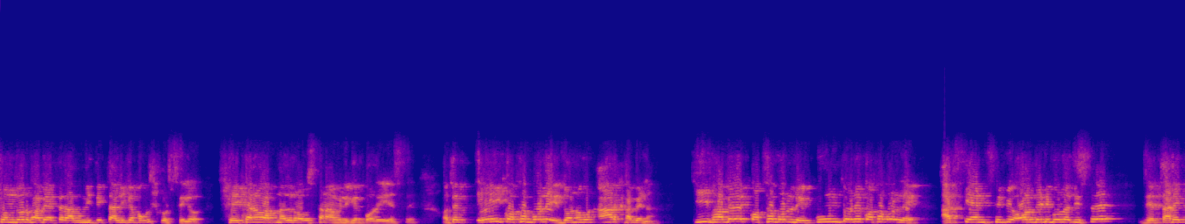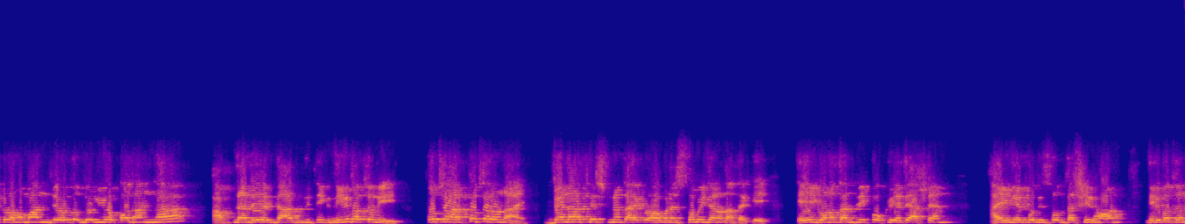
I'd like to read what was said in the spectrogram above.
সুন্দরভাবে একটা রাজনৈতিক তালিকা প্রকাশ করছিল, সেইখানেও আপনাদের অবস্থান আওয়ামী লীগের পরেই আছে। অর্থাৎ এই কথা বলে জনগণ আর খাবে না। কীভাবে কথা বললে, কোন টোনে কথা বললে, আজকে এনসিপি অলরেডি বলে দিচ্ছে যে তারেক রহমান যেহেতু দলীয় প্রধান না, আপনাদের রাজনৈতিক নির্বাচনী প্রচার প্রচারণায় ব্যানার ফেস্টুনে তারেক রহমানের ছবি যেন না থাকে, এই গণতান্ত্রিক প্রক্রিয়াতে আসেন আইনের প্রতি শ্রদ্ধাশীল হন, নির্বাচন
